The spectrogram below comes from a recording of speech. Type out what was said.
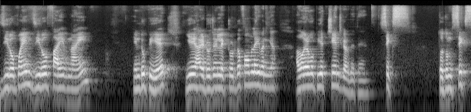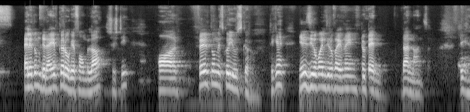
zero point zero five nine into p H ये हाइड्रोजन इलेक्ट्रोड का फॉर्मूला ही बन गया। अब अगर वो पी एच चेंज कर देते हैं सिक्स तो तुम सिक्स पहले तुम डिराइव करोगे फॉर्मूला सृष्टि, और फिर तुम इसको यूज़ करो ठीक है? यानी zero point zero five nine two ten done answer ठीक है?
